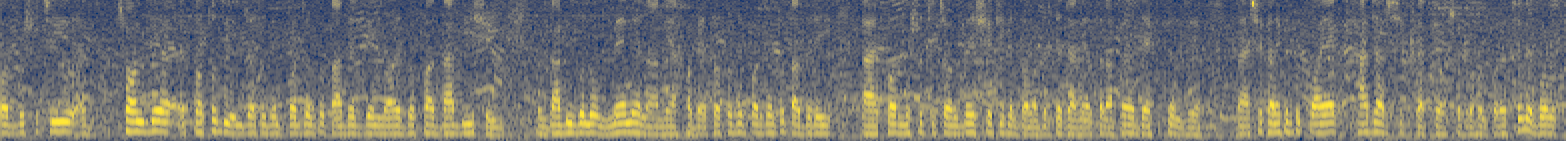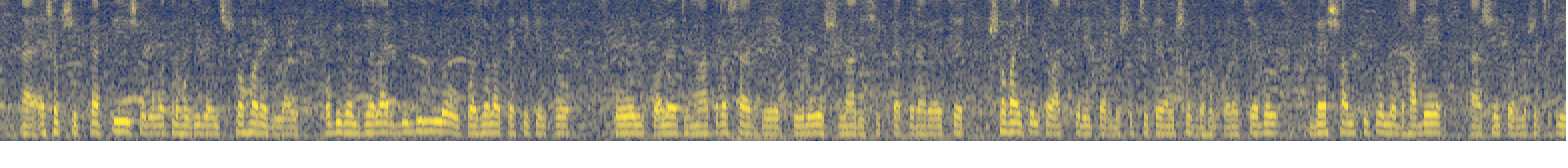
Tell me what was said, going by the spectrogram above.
কর্মসূচি চলবে ততদিন, যতদিন পর্যন্ত তাদের যে নয় দফা দাবি, সেই দাবিগুলো মেনে না নেওয়া হবে, ততদিন পর্যন্ত তাদের এই কর্মসূচি চলবে, সেটি কিন্তু আমাদেরকে জানিয়েছেন। আপনারা দেখছেন যে সেখানে কিন্তু কয়েক হাজার শিক্ষার্থী অংশগ্রহণ করেছেন এবং এসব শিক্ষার্থী শুধুমাত্র হবিগঞ্জ শহরের নয়, হবিগঞ্জ জেলার বিভিন্ন উপজেলা থেকে কিন্তু স্কুল, কলেজ, মাদ্রাসার যে পুরুষ, নারী শিক্ষার্থীরা রয়েছে, সবাই কিন্তু আজকের এই কর্মসূচিতে অংশগ্রহণ করেছে এবং বেশ শান্তিপূর্ণভাবে সেই কর্মসূচিটি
